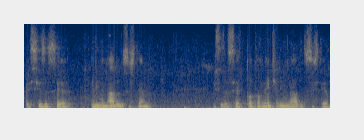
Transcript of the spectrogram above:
precisa ser eliminado do sistema. Precisa ser totalmente eliminado do sistema.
